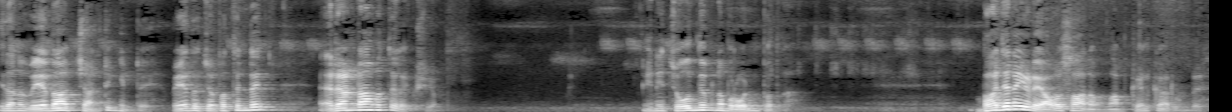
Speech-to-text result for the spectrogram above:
ഇതാണ് വേദ ചാന്റിങ്ങിന്റെ വേദജപത്തിന്റെ രണ്ടാമത്തെ ലക്ഷ്യം. ഇനി ചോദ്യം നമ്പർ ഒൻപത്. ഭജനയുടെ അവസാനം നാം കേൾക്കാറുണ്ട്.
